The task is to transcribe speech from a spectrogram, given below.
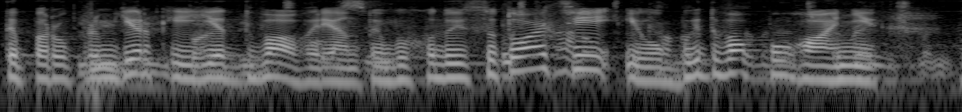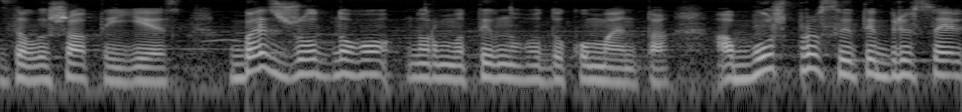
Тепер у прем'єрки є два варіанти виходу із ситуації, і обидва погані: залишати ЄС без жодного нормативного документа або ж просити Брюссель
